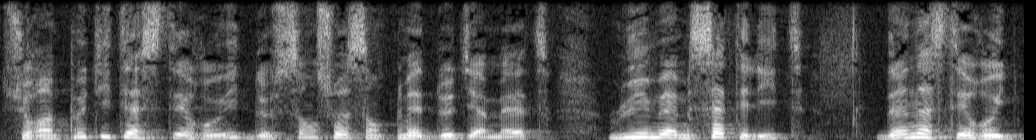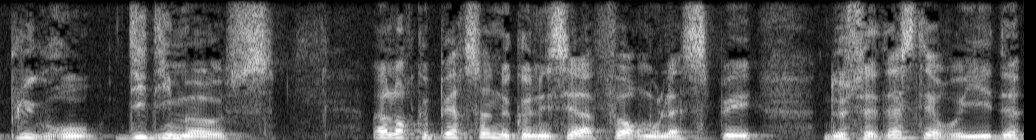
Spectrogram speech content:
sur un petit astéroïde de 160 mètres de diamètre, lui-même satellite d'un astéroïde plus gros, Didymos. Alors que personne ne connaissait la forme ou l'aspect de cet astéroïde,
